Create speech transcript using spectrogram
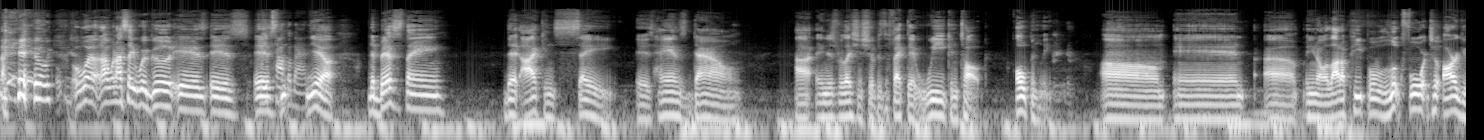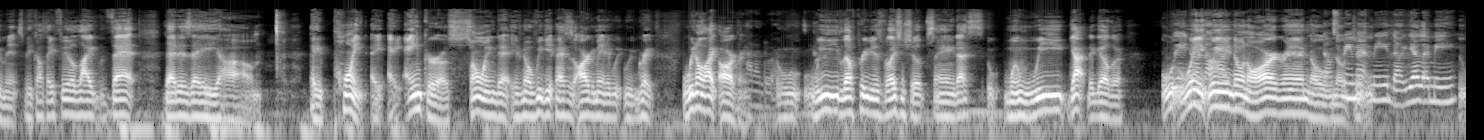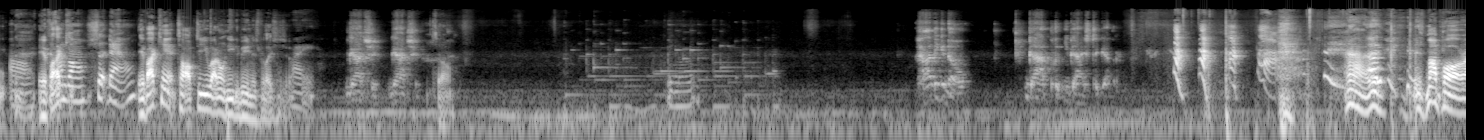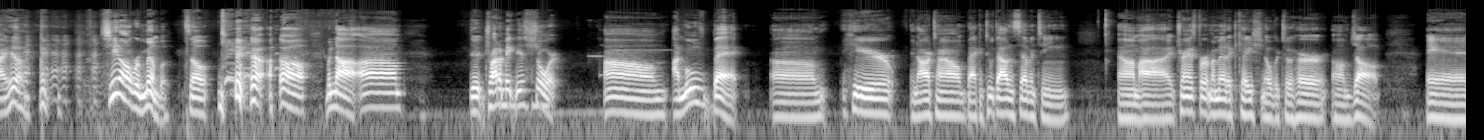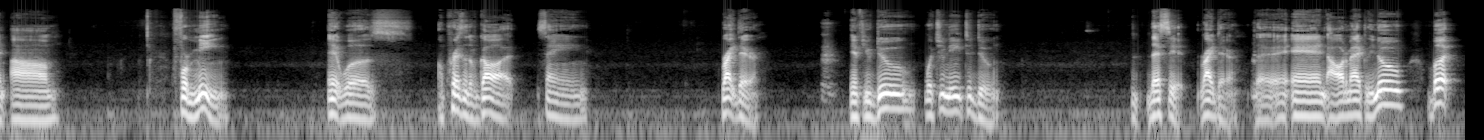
well, when I say we're good is is is talk about it. Yeah, the best thing that I can say is hands down uh, in this relationship is the fact that we can talk openly. Um, and uh, you know, a lot of people look forward to arguments because they feel like that that is a um, a point, a, a anchor of showing that you know if we get past this argument, we, we're great. We don't like arguing. I don't do arguments. We left previous relationships saying that's when we got together. We We we ain't ain't, doing no we ain't doing no arguing. No Don't no. scream at me. Don't yell at me. Um, If if I I'm gonna shut down. If I can't talk to you, I don't need to be in this relationship. Right. Gotcha. Gotcha. So Ignore How do you know God put you guys together? ah, this- it's my part right here. she don't remember. So, uh, but nah. Um, to try to make this short. Um, I moved back um here in our town back in 2017. Um, I transferred my medication over to her um, job, and um, for me, it was a presence of God saying, right there, if you do what you need to do, that's it, right there. And I automatically knew, but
